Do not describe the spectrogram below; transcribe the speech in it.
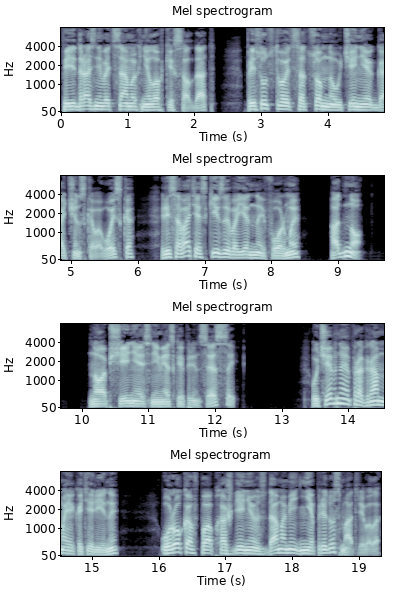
передразнивать самых неловких солдат, присутствовать с отцом на учениях Гатчинского войска, рисовать эскизы военной формы – одно, но общение с немецкой принцессой Учебная программа Екатерины уроков по обхождению с дамами не предусматривала.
